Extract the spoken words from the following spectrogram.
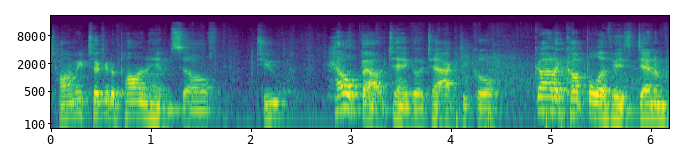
Tommy took it upon himself to help out Tango Tactical. Got a couple of his denim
